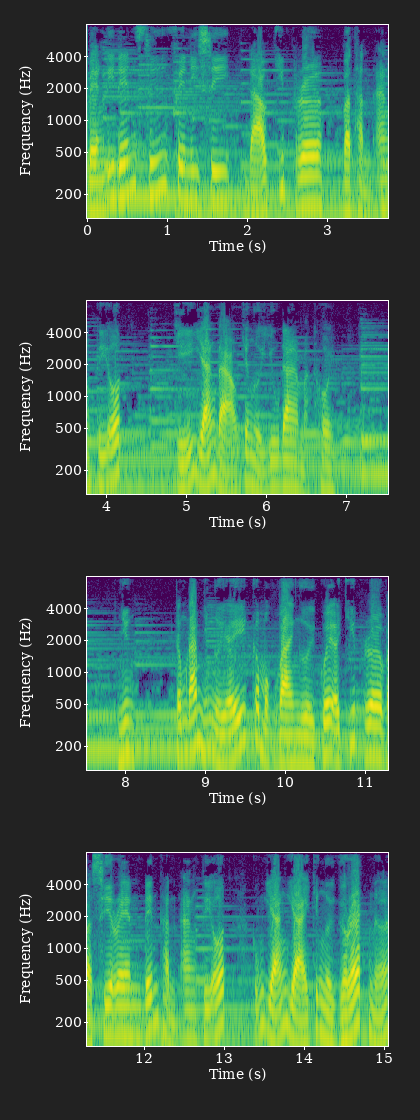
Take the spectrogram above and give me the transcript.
bèn đi đến xứ Phoenici, đảo Chipre và thành Antioch chỉ giảng đạo cho người Juda mà thôi. Nhưng trong đám những người ấy có một vài người quê ở Chipre và Cyrene đến thành Antioch cũng giảng dạy cho người Grec nữa,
